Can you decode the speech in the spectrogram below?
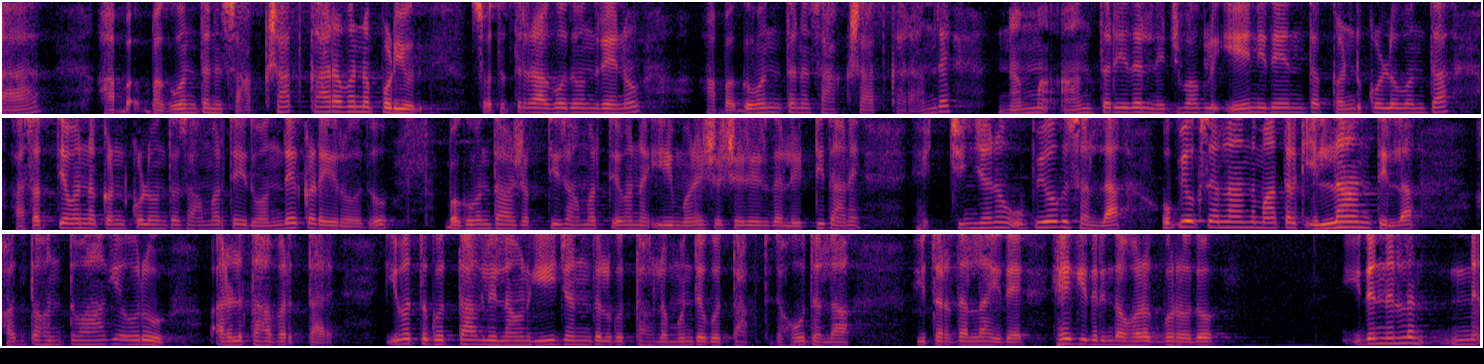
ಆ ಭಗವಂತನ ಸಾಕ್ಷಾತ್ಕಾರವನ್ನು ಪಡೆಯೋದು. ಸ್ವತಂತ್ರರಾಗೋದು ಅಂದ್ರೇನು ಆ ಭಗವಂತನ ಸಾಕ್ಷಾತ್ಕಾರ ಅಂದರೆ ನಮ್ಮ ಆಂತರ್ಯದಲ್ಲಿ ನಿಜವಾಗ್ಲೂ ಏನಿದೆ ಅಂತ ಕಂಡುಕೊಳ್ಳುವಂಥ ಆ ಸತ್ಯವನ್ನು ಕಂಡುಕೊಳ್ಳುವಂಥ ಸಾಮರ್ಥ್ಯ ಇದು ಒಂದೇ ಕಡೆ ಇರೋದು. ಭಗವಂತ ಆ ಶಕ್ತಿ ಸಾಮರ್ಥ್ಯವನ್ನು ಈ ಮನುಷ್ಯ ಶರೀರದಲ್ಲಿ ಇಟ್ಟಿದ್ದಾನೆ. ಹೆಚ್ಚಿನ ಜನ ಉಪಯೋಗಿಸಲ್ಲ. ಉಪಯೋಗಿಸಲ್ಲ ಅಂದ ಮಾತ್ರಕ್ಕೆ ಇಲ್ಲ ಅಂತಿಲ್ಲ. ಹಂತ ಹಂತವಾಗಿ ಅವರು ಅರಳುತ್ತಾ ಬರ್ತಾರೆ. ಇವತ್ತು ಗೊತ್ತಾಗಲಿಲ್ಲ, ಅವನಿಗೆ ಈ ಜನ್ಮದಲ್ಲಿ ಗೊತ್ತಾಗಲ್ಲ ಮುಂದೆ ಗೊತ್ತಾಗ್ತದೆ. ಹೌದಲ್ಲ, ಈ ಥರದ್ದೆಲ್ಲ ಇದೆ. ಹೇಗೆ ಇದರಿಂದ ಹೊರಗೆ ಬರೋದು? ಇದನ್ನೆಲ್ಲ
